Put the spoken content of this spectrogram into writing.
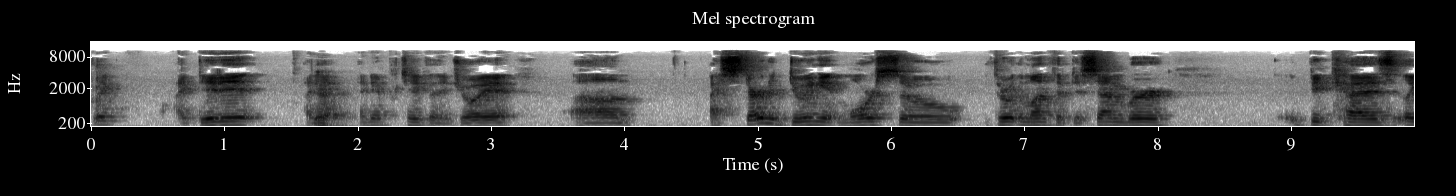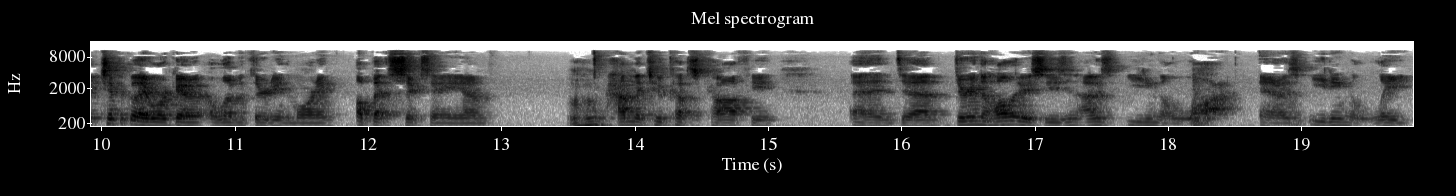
Like I did it. I, Yeah. didn't, I didn't particularly enjoy it. Um, I started doing it more so throughout the month of December because, like, typically I work out at eleven thirty in the morning, up at six a.m Mhm. have my two cups of coffee. And uh, during the holiday season, I was eating a lot, and I was eating late.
